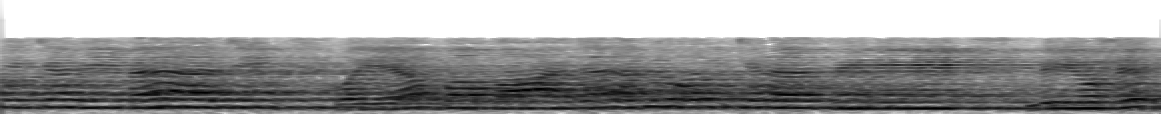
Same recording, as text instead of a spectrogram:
بكلماته ويقطع دابر الكافرين ليحب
